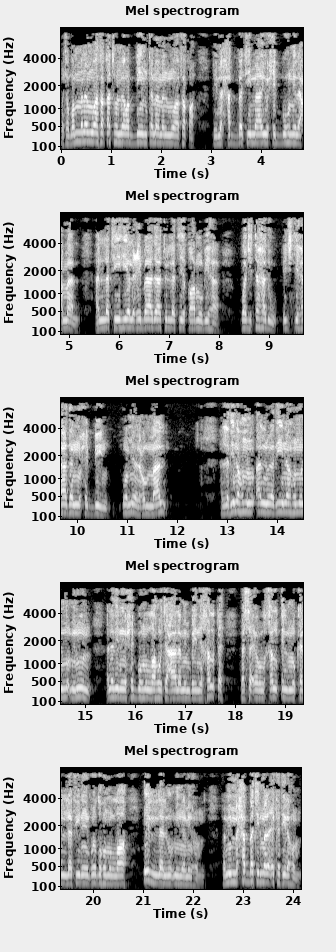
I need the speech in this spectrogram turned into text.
وتضمن موافقتهم لربهم تمام الموافقة بمحبة ما يحبه من الأعمال التي هي العبادات التي قاموا بها واجتهدوا اجتهاد المحبين ومن العمال الذين هم الذين هم المؤمنون الذين يحبهم الله تعالى من بين خلقه فسائر الخلق المكلفين يبغضهم الله إلا المؤمن منهم. فمن محبة الملائكة لهم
